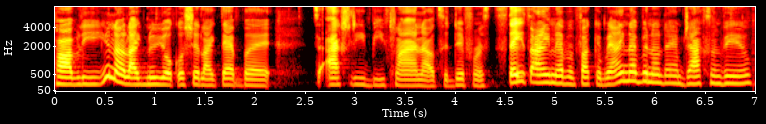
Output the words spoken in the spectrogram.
probably, you know, like New York or shit like that. But to actually be flying out to different states, I ain't never fucking been. I ain't never been on damn Jacksonville.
